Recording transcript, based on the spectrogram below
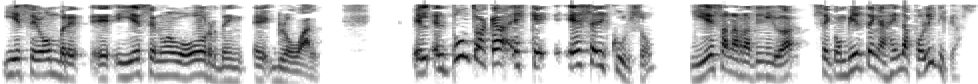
y ese hombre eh, y ese nuevo orden global. El punto acá es que ese discurso, y esa narrativa se convierte en agendas políticas.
